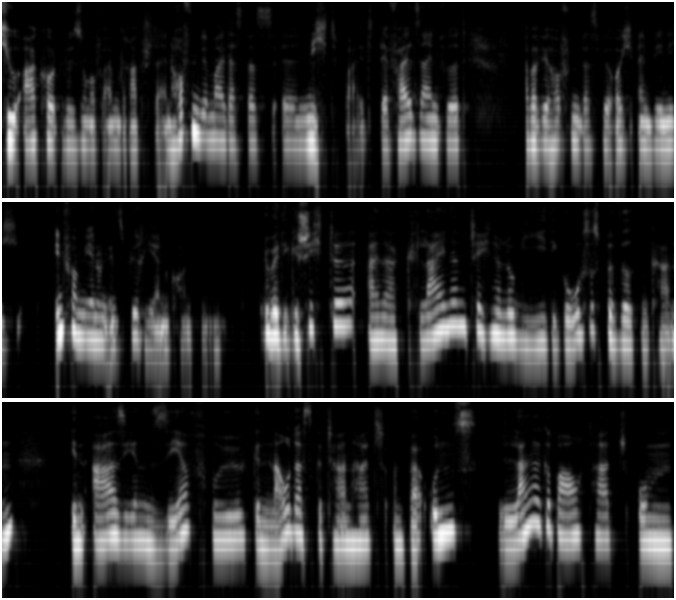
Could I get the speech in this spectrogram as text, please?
QR-Code-Lösung auf einem Grabstein. Hoffen wir mal, dass das äh, nicht bald der Fall sein wird. Aber wir hoffen, dass wir euch ein wenig informieren und inspirieren konnten. Über die Geschichte einer kleinen Technologie, die Großes bewirken kann, in Asien sehr früh genau das getan hat und bei uns lange gebraucht hat, um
